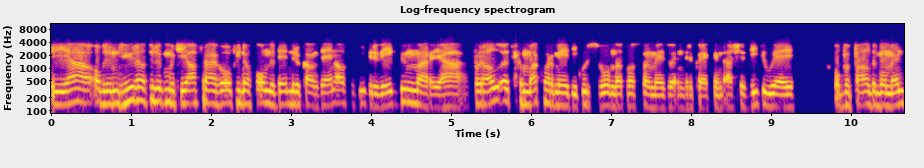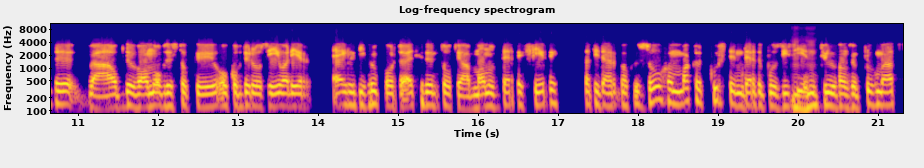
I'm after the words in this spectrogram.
Ja, op den duur natuurlijk moet je je afvragen of je nog onder de indruk kan zijn als we het iedere week doen. Maar ja, vooral het gemak waarmee die koers won, dat was voor mij zo indrukwekkend. Als je ziet hoe hij op bepaalde momenten, ja, op de Wan, op de Stokkeu, ook op de Rosé, wanneer eigenlijk die groep wordt uitgedund tot ja, man of 30, 40, dat hij daar nog zo gemakkelijk koerst in derde positie in Mhm. het duel van zijn ploegmaat.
